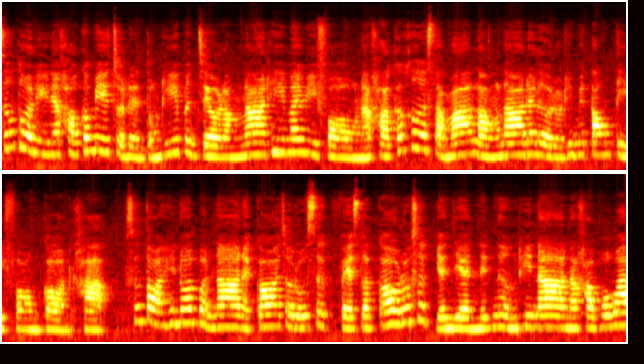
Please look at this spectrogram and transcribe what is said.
ซึ่งตัวนี้เนี่ยเขาก็มีจุดเด่นตรงที่เป็นเจลล้างหน้าที่ไม่มีฟองนะคะ ก็คือสามารถล้างหน้าได้เลยโดยที่ไม่ต้องตีฟองก่อนค่ะซึ่งตอนที่นวดบนหน้าเนี่ยก็จะรู้สึกเฟสแล้วก็รู้สึกเย็นๆนิดนึงที่หน้านะคะ เพราะว่า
